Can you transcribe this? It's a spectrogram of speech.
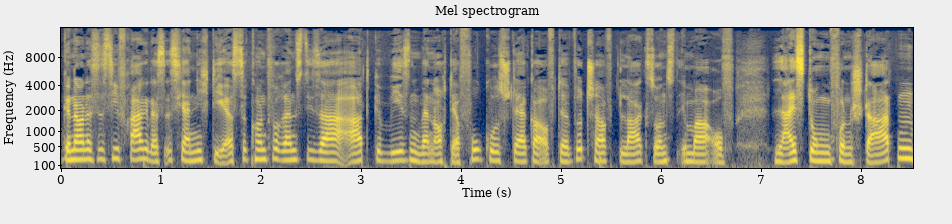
Genau, das ist die Frage. Das ist ja nicht die erste Konferenz dieser Art gewesen, wenn auch der Fokus stärker auf der Wirtschaft lag, sonst immer auf Leistungen von Staaten.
